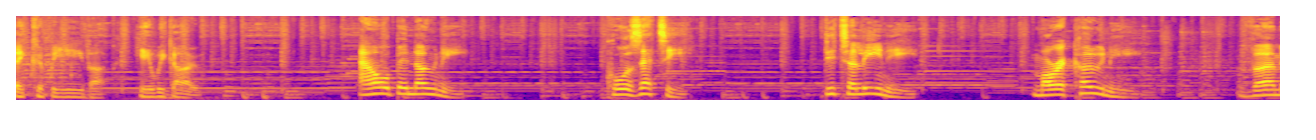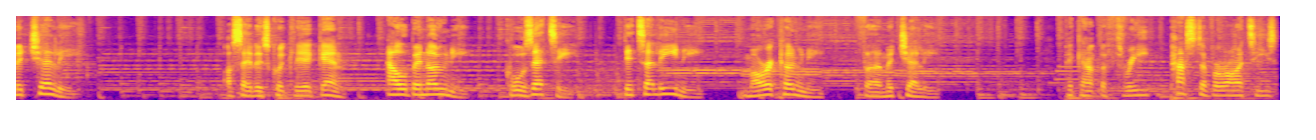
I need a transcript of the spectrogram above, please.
They could be either. Here we go Albinoni, Corsetti, Ditalini, Morricone, Vermicelli. I'll say this quickly again Albinoni, Corsetti, Ditalini, Morricone, Vermicelli. Pick out the three pasta varieties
